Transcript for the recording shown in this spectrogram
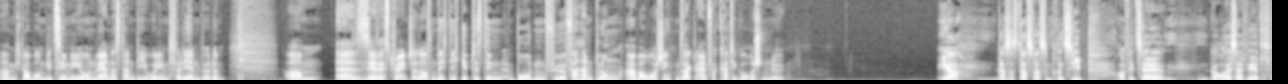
Ähm, ich glaube, um die 10 Millionen wären das dann, die Williams verlieren würde. Ähm, äh, sehr, sehr strange. Also offensichtlich gibt es den Boden für Verhandlungen, aber Washington sagt einfach kategorisch nö. Ja, das ist das, was im Prinzip offiziell geäußert wird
